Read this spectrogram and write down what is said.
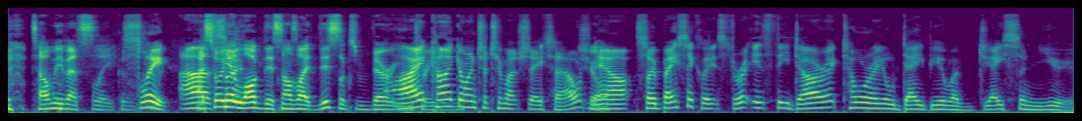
Tell me about Sleep. 'cause Sleep. Uh, I saw so you log this and I was like, this looks very. I can't go into too much detail Sure. now. So basically, it's dir- it's the directorial debut of Jason Yu.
